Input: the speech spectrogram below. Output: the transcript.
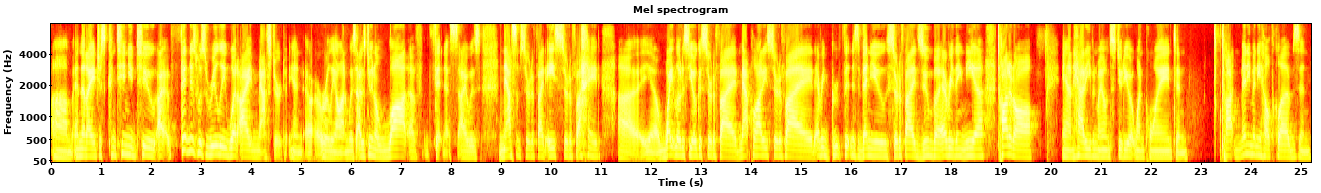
Um, and then I just continued to I, fitness was really what I mastered in uh, early on. Was I was doing a lot of fitness. I was NASM certified, ACE certified, uh, you know, White Lotus Yoga certified, Mat Pilates certified, every group fitness venue certified, Zumba, everything, NIA, taught it all and had even my own studio at one point and taught in many many health clubs and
